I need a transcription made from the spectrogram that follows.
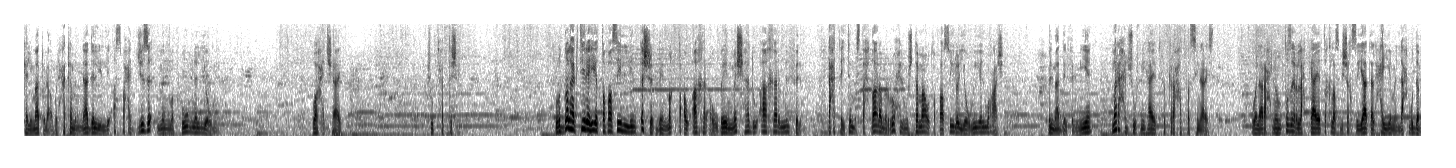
كلماته لأبو الحكم النادل اللي أصبحت جزء من مفهومنا اليومي. واحد شاي. شو بتحب تشرب؟ وبتضلها كتيرة هي التفاصيل اللي انتشرت بين مقطع وآخر أو بين مشهد وآخر من الفيلم لحتى يتم استحضارها من روح المجتمع وتفاصيله اليومية المعاشرة. بالمادة الفيلمية ما رح نشوف نهاية فكرة حطها السيناريست ولا رح ننتظر الحكاية تخلص بشخصياتها الحية من لحم ودم.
